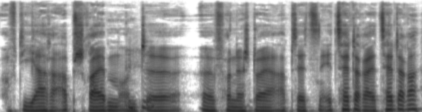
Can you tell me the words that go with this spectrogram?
auf die Jahre abschreiben und mhm. äh, äh von der Steuer absetzen, etc. etc.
